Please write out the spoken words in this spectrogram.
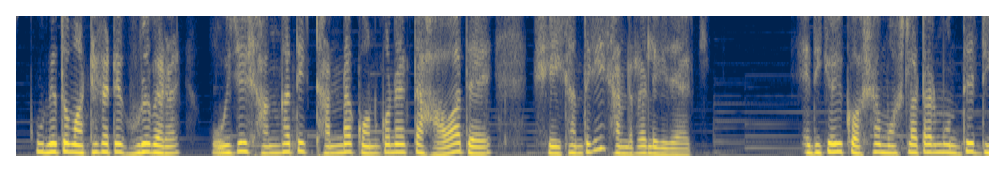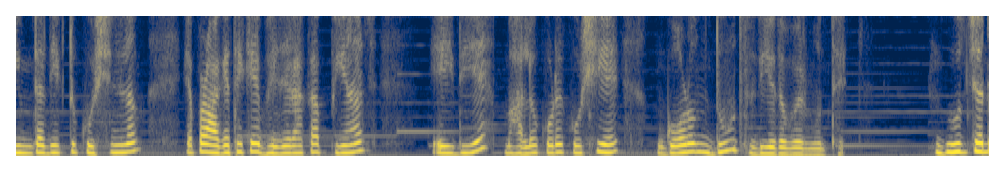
স্কুলে তো মাঠে ঘাটে ঘুরে বেড়ায়, ওই যে সাংঘাতিক ঠান্ডা কনকনে একটা হাওয়া দেয়, সেইখান থেকেই ঠান্ডাটা লেগে যায় আর কি। এদিকে ওই কষা মশলাটার মধ্যে ডিমটা দিয়ে একটু কষিয়ে নিলাম, এরপর আগে থেকে ভেজে রাখা পেঁয়াজ, এই দিয়ে ভালো করে কষিয়ে গরম দুধ দিয়ে দেবো এর মধ্যে। দুধ যেন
